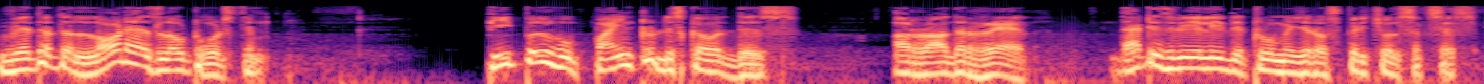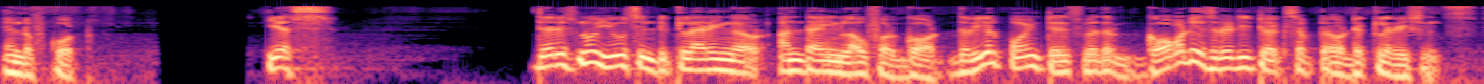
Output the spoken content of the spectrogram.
whether the Lord has love towards them. People who pine to discover this are rather rare. That is really the true measure of spiritual success. End of quote. Yes, there is no use in declaring our undying love for God. The real point is whether God is ready to accept our declarations.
